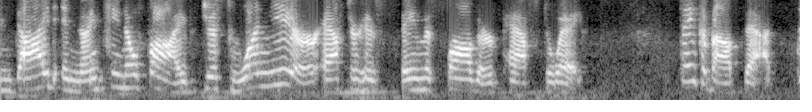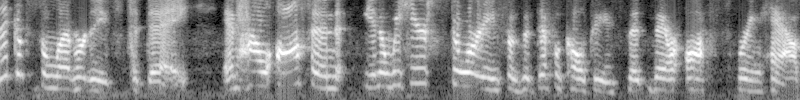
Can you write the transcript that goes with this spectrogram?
and died in 1905, just one year after his famous father passed away. Think about that. Think of celebrities today and how often, you know, we hear stories of the difficulties that their offspring have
